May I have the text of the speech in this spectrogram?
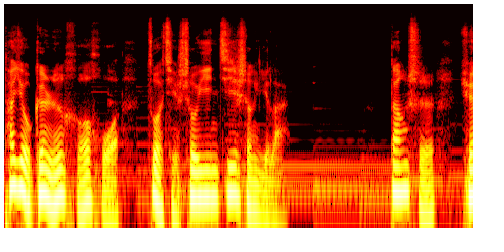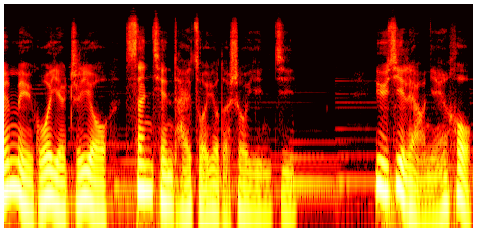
他又跟人合伙做起收音机生意来。当时全美国也只有三千台左右的收音机，预计两年后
